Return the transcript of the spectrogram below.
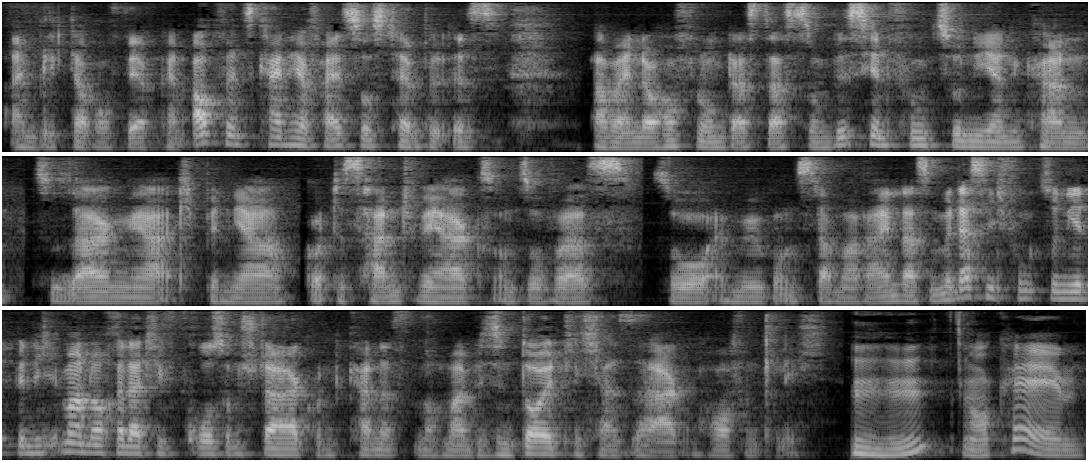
einen Blick darauf werfen kann. Auch wenn es kein Hephaistos-Tempel ist, aber in der Hoffnung, dass das so ein bisschen funktionieren kann, zu sagen, ja, ich bin ja Gott des Handwerks und sowas, so er möge uns da mal reinlassen. Und wenn das nicht funktioniert, bin ich immer noch relativ groß und stark und kann es noch mal ein bisschen deutlicher sagen, hoffentlich. Mhm, okay.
